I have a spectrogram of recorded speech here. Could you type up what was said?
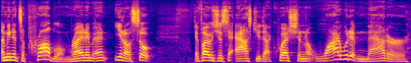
I mean, it's a problem, right? I mean, you know, so if I was just to ask you that question, why would it matter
